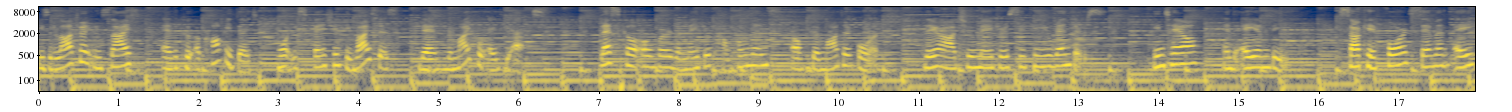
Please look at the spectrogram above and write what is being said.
is larger in size and could accommodate more expansion devices than the micro ATX. Let's go over the major components of the motherboard. There are two major CPU vendors, Intel and AMD. Socket 478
